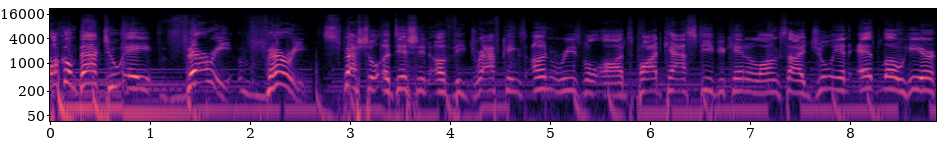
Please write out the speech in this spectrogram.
Welcome back to a very, very special edition of the DraftKings Unreasonable Odds podcast. Steve Buchanan alongside Julian Edlow here.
